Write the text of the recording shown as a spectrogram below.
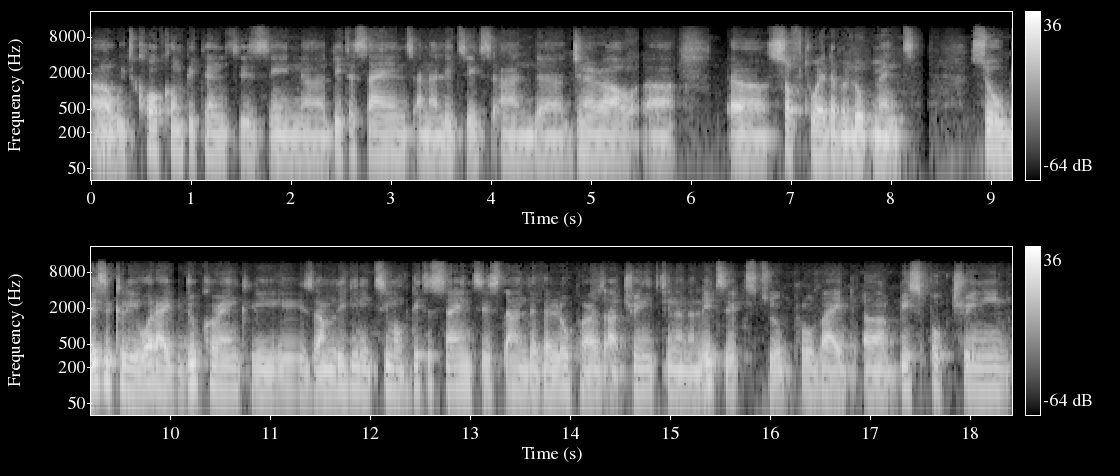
Uh, with core competencies in uh, data science, analytics, and uh, general uh, uh, software development. So basically, what I do currently is I'm leading a team of data scientists and developers at Trainiton Analytics to provide uh, bespoke training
